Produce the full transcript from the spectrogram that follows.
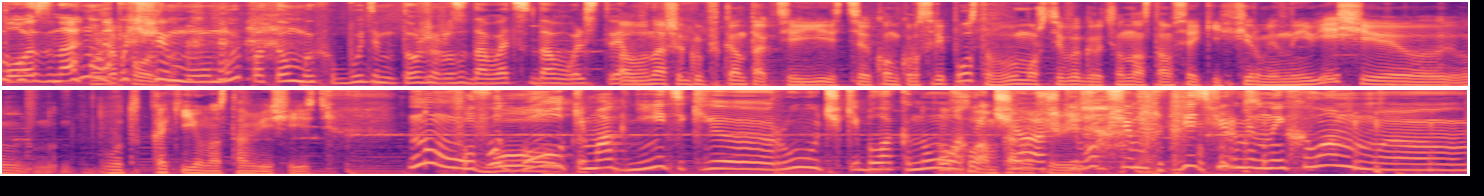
поздно. Ну, Уже поздно. почему? Мы потом их будем тоже раздавать с удовольствием. В нашей группе ВКонтакте есть конкурс репостов. Вы можете выиграть у нас там всякие фирменные вещи. Э, Вот какие у нас там вещи есть? Ну, Футболка. футболки, магнитики, ручки, блокноты, Ну, хлам, короче, чашки. весь. В общем, весь фирменный хлам э,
